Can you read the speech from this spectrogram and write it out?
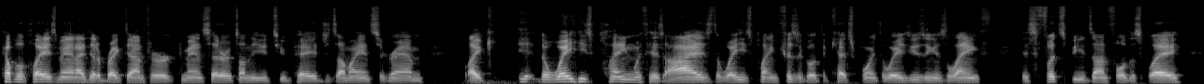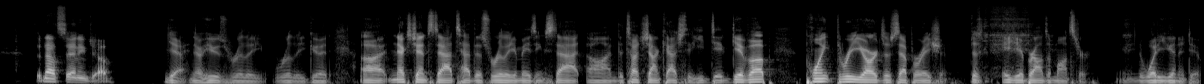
A couple of plays, man. I did a breakdown for Command Center. It's on the YouTube page. It's on my Instagram. Like the way he's playing with his eyes, the way he's playing physical at the catch point, the way he's using his length, his foot speeds on full display. Did an outstanding job. Yeah, no, he was really, really good. Uh, Next Gen Stats had this really amazing stat on the touchdown catch that he did give up 0.3 yards of separation. Just AJ Brown's a monster. What are you going to do?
